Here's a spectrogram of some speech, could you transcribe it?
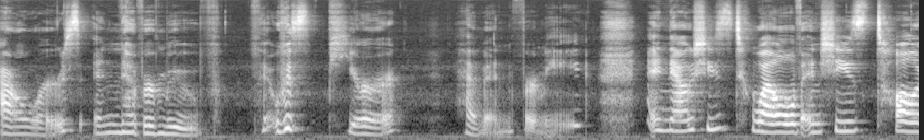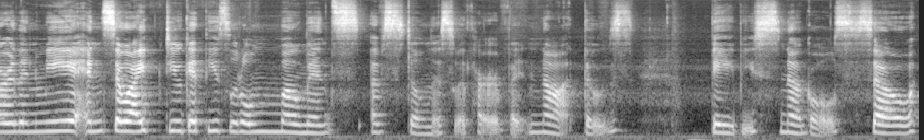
hours and never move. It was pure heaven for me. And now she's 12 and she's taller than me. And so I do get these little moments of stillness with her, but not those baby snuggles. So,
